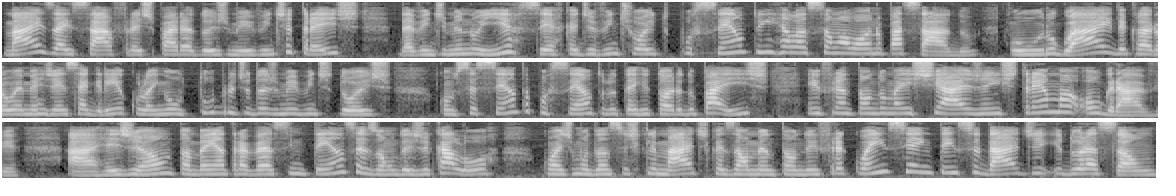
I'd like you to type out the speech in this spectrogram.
mas as safras para 2023 devem diminuir cerca de 28% em relação ao ano passado. O Uruguai declarou emergência agrícola em outubro de 2022 com 60% do território do país enfrentando uma estiagem extrema ou grave. A região também atravessa intensas ondas de calor, com as mudanças climáticas aumentando em frequência, intensidade e duração.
